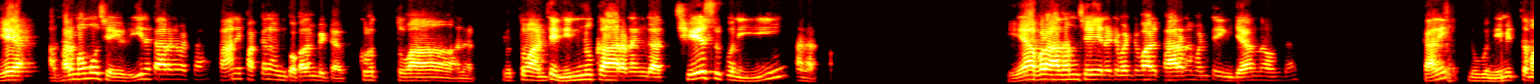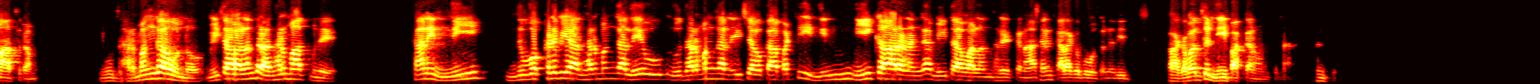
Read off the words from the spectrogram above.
ఏ అధర్మము చేయడు. ఈయన కారణం ఎట్లా? కానీ పక్కన ఇంకో పదం పెట్టారు. కృత్వా అని అర్థం. కృత్వ అంటే నిన్ను కారణంగా చేసుకుని అని అర్థం. ఏ అపరాధం చేయనటువంటి వాడు కారణం అంటే ఇంకేమన్నా ఉందా? కానీ నువ్వు నిమిత్త మాత్రం నువ్వు ధర్మంగా ఉన్నావు. మిగతా వాళ్ళందరూ అధర్మాత్ములే. కానీ నీ నువ్వొక్కడివి అధర్మంగా లేవు నువ్వు ధర్మంగా నిలిచావు కాబట్టి నీ కారణంగా మిగతా వాళ్ళందరి యొక్క నాశనం కలగబోతున్నది. భగవంతుడు నీ పక్కన ఉంటున్నాడు. అంతే.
